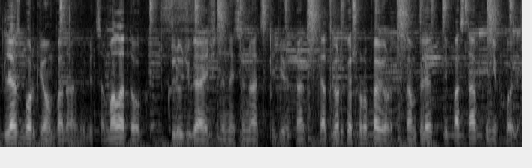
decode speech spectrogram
Для сборки вам понадобится молоток, ключ гаечный на 17 и 19, отвертка шуруповерт, комплект и поставки не входят.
